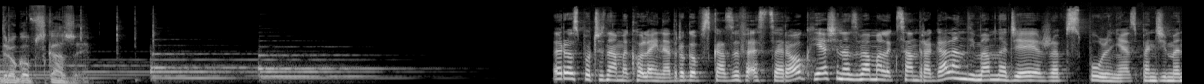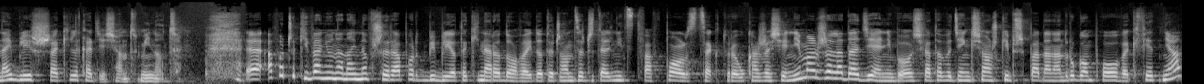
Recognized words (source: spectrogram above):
Drogowskazy. Rozpoczynamy kolejne drogowskazy w SC Rok. Ja się nazywam Aleksandra Galant i mam nadzieję, że wspólnie spędzimy najbliższe kilkadziesiąt minut. E, a w oczekiwaniu na najnowszy raport Biblioteki Narodowej dotyczący czytelnictwa w Polsce, który ukaże się niemalże lada dzień, bo Światowy Dzień Książki przypada na drugą połowę kwietnia,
